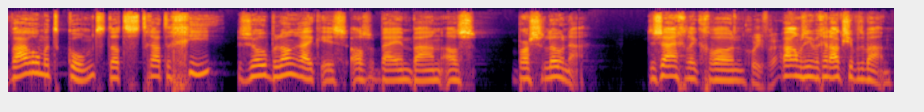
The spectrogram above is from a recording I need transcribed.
waarom het komt dat strategie zo belangrijk is als bij een baan als Barcelona. Dus eigenlijk gewoon, Goeie vraag. waarom zien we geen actie op de baan?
